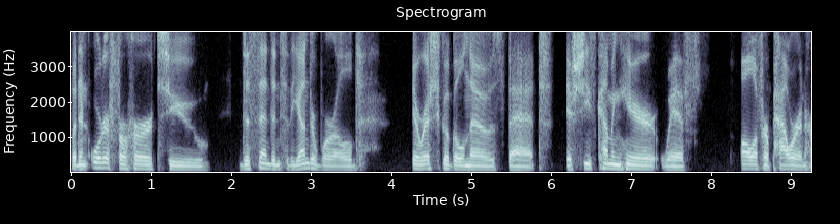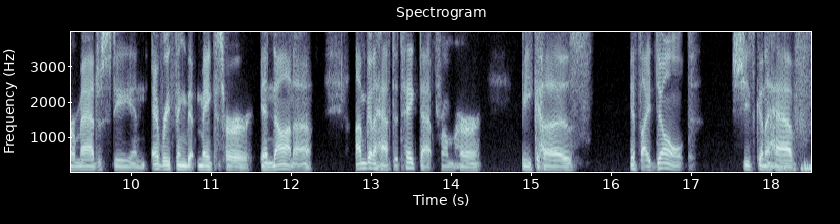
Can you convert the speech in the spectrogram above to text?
but in order for her to descend into the underworld Ereshkigal knows that if she's coming here with all of her power and her majesty and everything that makes her Inanna, I'm going to have to take that from her because if I don't, she's going to have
